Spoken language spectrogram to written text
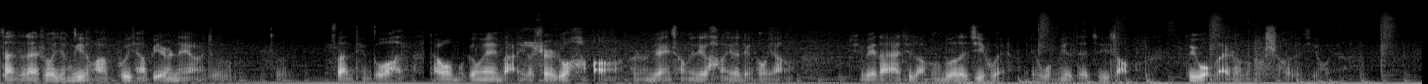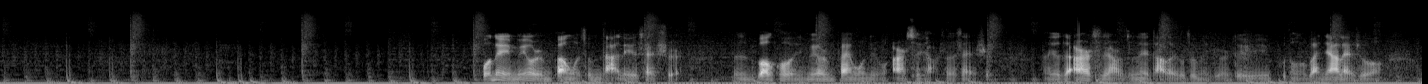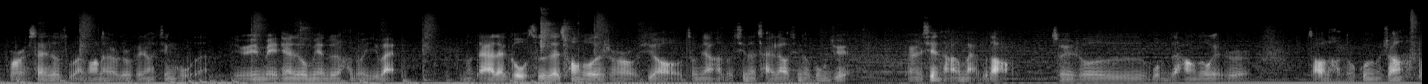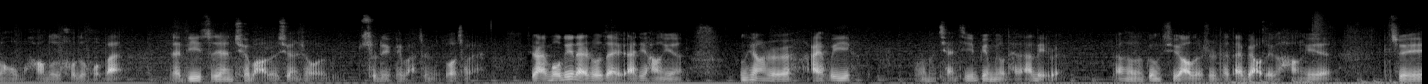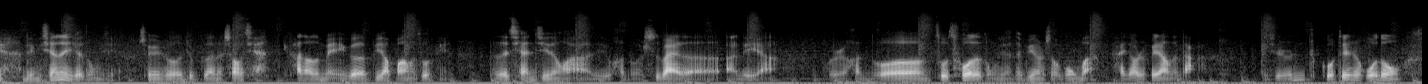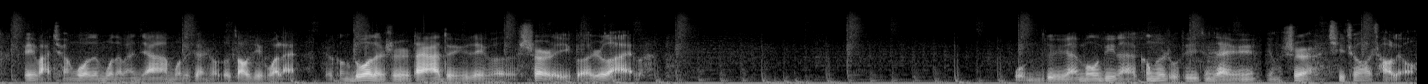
暂时来说盈利的话，不会像别人那样就就赚挺多的。但是我们更愿意把一个事儿做好，可能愿意成为这个行业的领头羊，去为大家去找更多的机会。我们也在自己找，对于我们来说更适合的机会。国内没有人办过这么大的一个赛事。嗯，包括也没有人办过那种二十四小时的赛事，那要在二十四小时之内达到一个作品，就是对于普通的玩家来说，或者赛事主办方来说都是非常辛苦的，因为每天都面对很多意外。可能大家在构思、在创作的时候，需要增加很多新的材料、新的工具，但是现场又买不到，所以说我们在杭州也是找了很多供应商，包括我们杭州的合作伙伴，在第一时间确保的选手顺利可以把作品做出来。就 MOD 来说，在 IT 行业更像是 F1。可能前期并没有太大利润，但可能更需要的是它代表这个行业最领先的一些东西，所以说就不断的烧钱。你看到的每一个比较棒的作品，它的前期的话有很多失败的案例啊，或者很多做错的东西，它毕竟是手工嘛，开销是非常的大。其实过这次活动可以把全国的模的玩家、模的选手都召集过来，就更多的是大家对于这个事儿的一个热爱吧。我们对于 MOD 呢，更多主题就在于影视、汽车和潮流，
